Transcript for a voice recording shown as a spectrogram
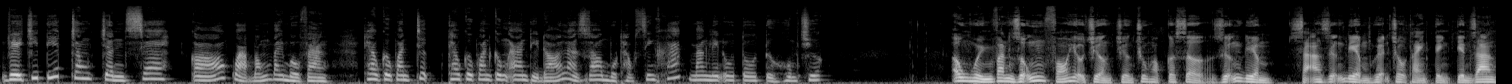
Về chi tiết trong trần xe có quả bóng bay màu vàng, theo cơ quan trực theo cơ quan công an thì đó là do một học sinh khác mang lên ô tô từ hôm trước. Ông Huỳnh Văn Dũng, Phó Hiệu trưởng Trường Trung học cơ sở Dưỡng Điềm, xã Dưỡng Điềm, huyện Châu Thành, tỉnh Tiền Giang,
